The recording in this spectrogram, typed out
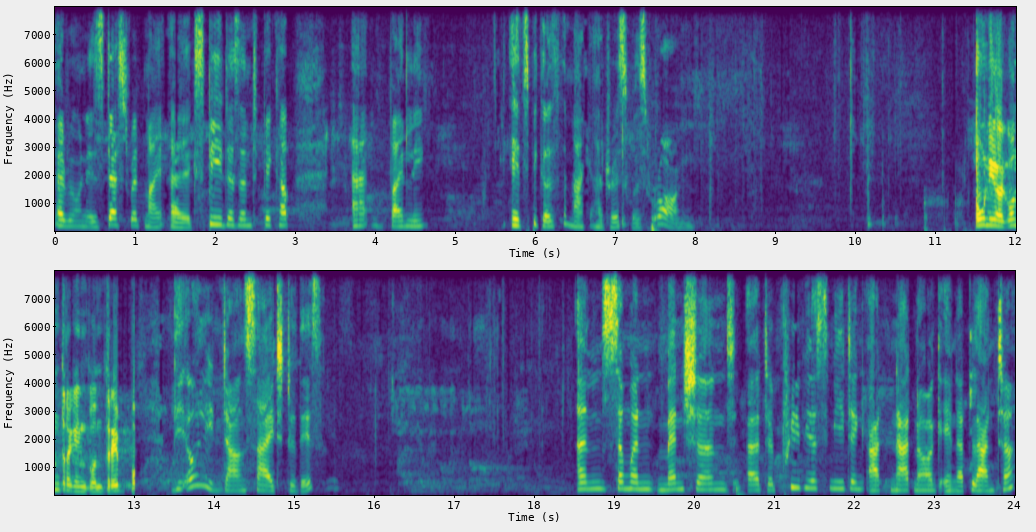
everyone is desperate, my IXP doesn't pick up. And finally, it's because the MAC address was wrong. The only downside to this And someone mentioned at a previous meeting at NANOG in Atlanta,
